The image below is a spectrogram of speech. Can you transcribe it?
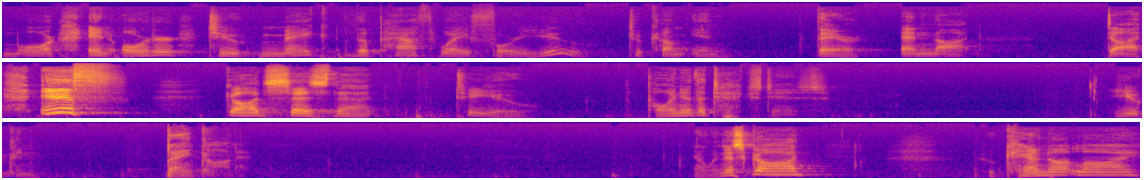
more in order to make the pathway for you to come in there and not die. If God says that to you, the point of the text is you can bank on it. Now, when this God, who cannot lie,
